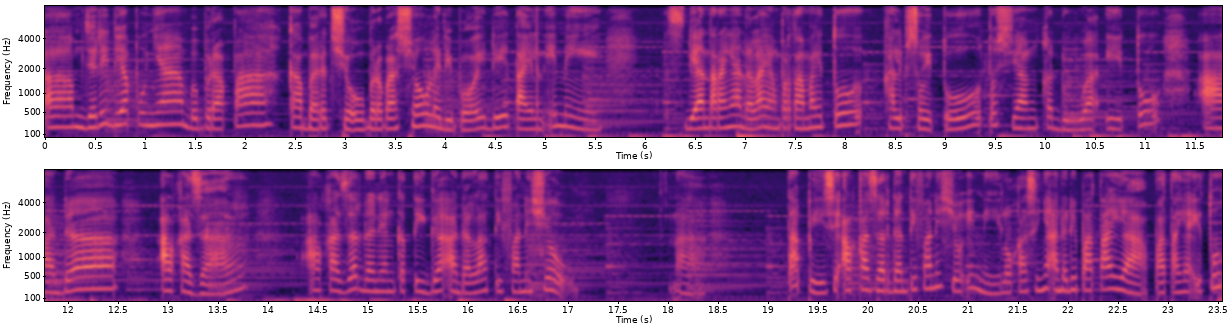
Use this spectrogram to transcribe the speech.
um, jadi dia punya beberapa kabaret show, beberapa show Lady Boy di Thailand ini. Di antaranya adalah yang pertama itu Calypso itu, terus yang kedua itu ada Alcazar, Alcazar dan yang ketiga adalah Tiffany Show. Nah, Tapi si Alcazar dan Tiffany Show ini lokasinya ada di Pattaya. Pattaya itu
